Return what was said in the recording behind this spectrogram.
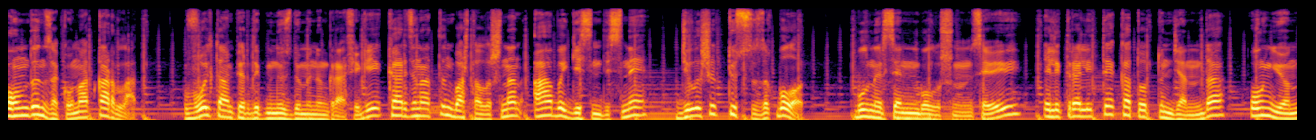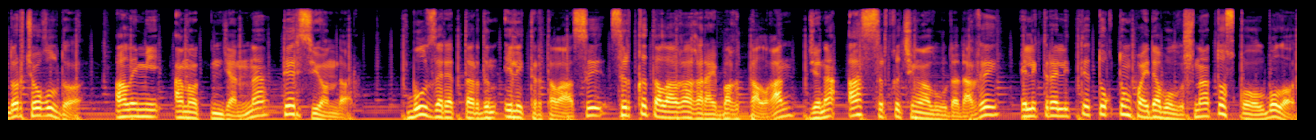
омдун закону аткарылат. Вольт ампердик мүнөздөмөнүн графиги координаттын башталышынан а б кесиндисине жылышык түз сызык болот. Бул нерсенин болушунун себеби электролитте катоддун жанында оң иондор чогулду. Ал эми аноддун жанына терс иондор бул заряддардын электр талаасы сырткы талаага карай багытталган жана аз сырткы чыңалууда дагы электролитте токтун пайда болушуна тоскоол болот.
